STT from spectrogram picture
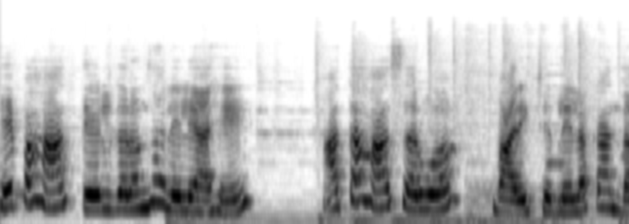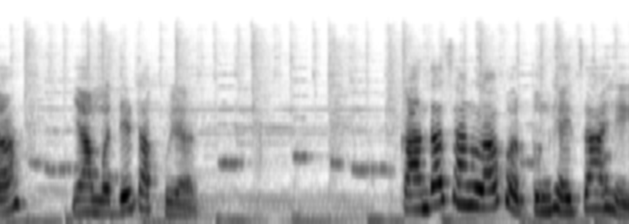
हे पहा तेल गरम झालेले आहे. आता हा सर्व बारीक चिरलेला कांदा यामध्ये टाकूयात. कांदा चांगला परतून घ्यायचा आहे.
